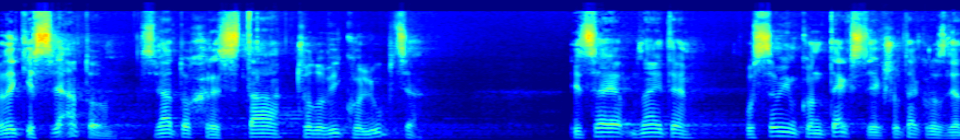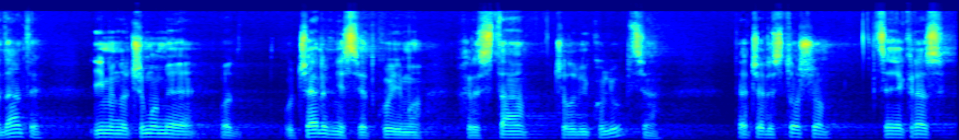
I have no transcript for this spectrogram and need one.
велике свято, свято Христа, чоловіколюбця. І це, знаєте, у своїм контексті, якщо так розглядати, іменно чому ми от, у червні святкуємо Христа чоловіколюбця, та через те, що це якраз,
